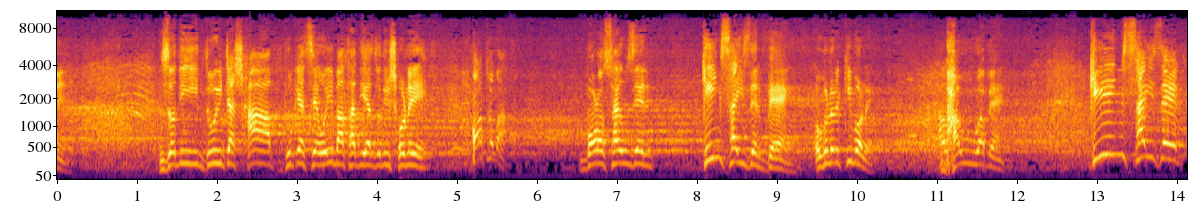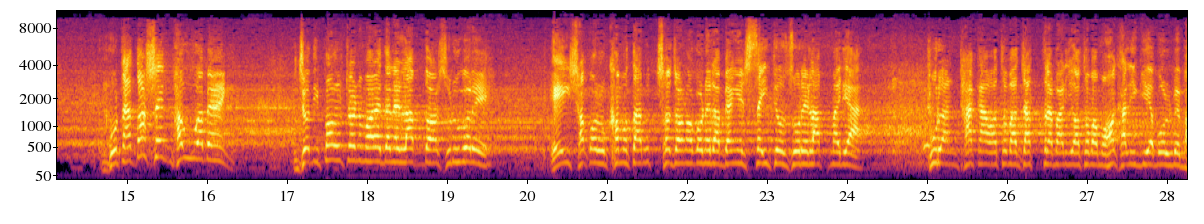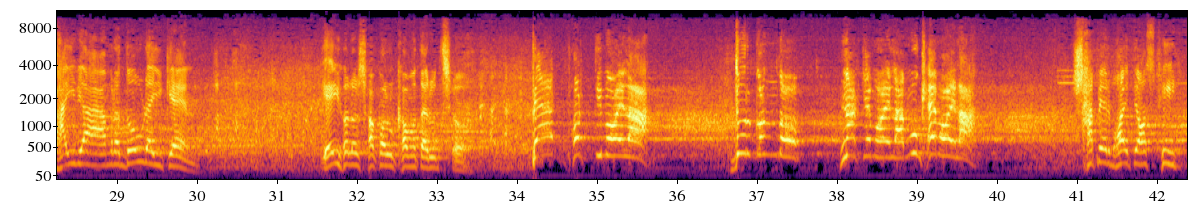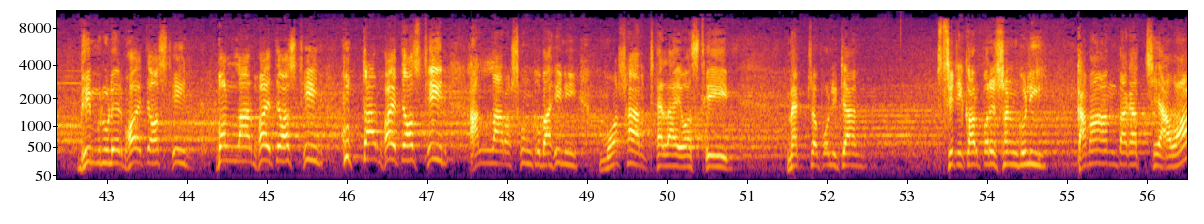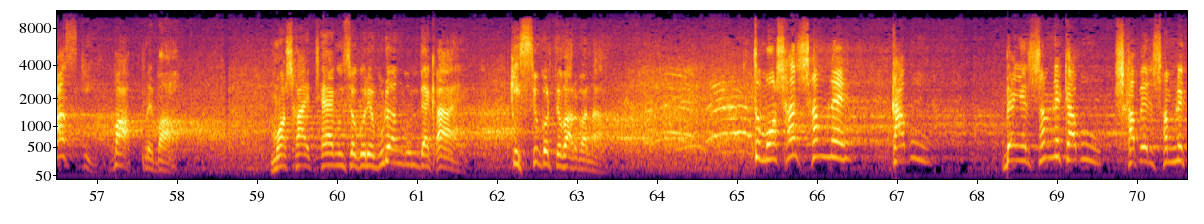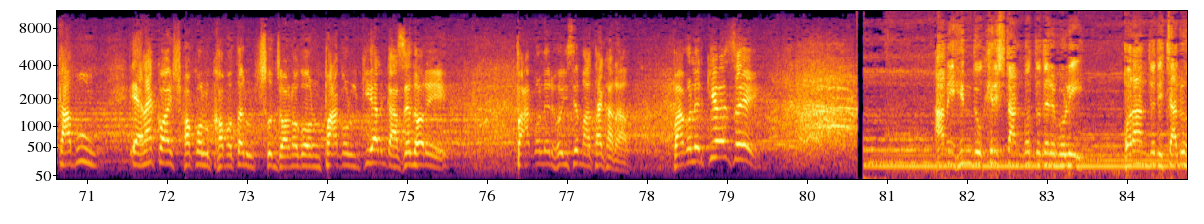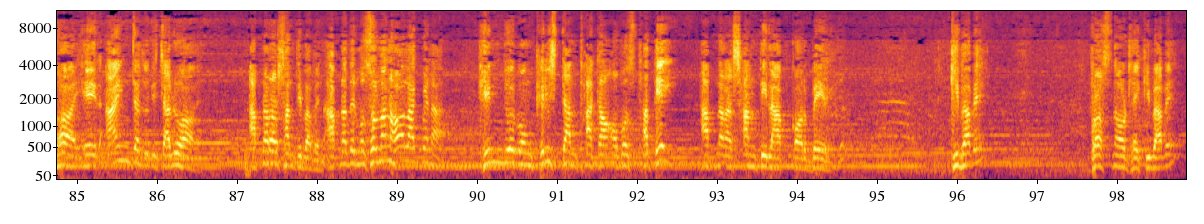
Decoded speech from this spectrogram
যদি দুইটা সাপ ঢুকেছে ওই মাথা দিয়া যদি শোনে, অথবা বড় সাইজের, কিং সাইজের ব্যাং ওগুলোর কি বলে? ভাউয়া ব্যাং কিং সাইজের গোটা দশেক ভাউয়া ব্যাং যদি পল্টন ময়দানে লাভ দেওয়া শুরু করে এই সকল ক্ষমতার উচ্চ জনগণেরা ব্যাঙের চাইতেও জোরে লাভ মারিয়া পুরান ঢাকা অথবা যাত্রাবাড়ি অথবা মহাখালী গিয়ে বলবে, ভাইরা, আমরা দৌড়াই কেন? এই হলো সকল ক্ষমতার উৎস। ভর্তি ময়লা, দুর্গন্ধ, নাকে ময়লা, মুখে ময়লা। সাপের ভয়তে অস্থির, ভীমরুলের ভয়তে অস্থির। বল্লার ভয়তে অস্থির, কুত্তার ভয়তে অস্থির, আল্লাহর অসংখ্য বাহিনী মশার ঠেলায় অস্থির। মেট্রোপলিটন, সিটি কর্পোরেশনগুলি কামান দাগাচ্ছে, আওয়াজ কি? বাপরে বাপ। মশায় ঠ্যাং উঁচু করে বুড়ো আঙ্গুল দেখায়, কিচ্ছু করতে পারবা না। তো মশার সামনে কাবু, ব্যাঙের সামনে কাবু, সাপের সামনে কাবু এরা কয়, সকল ক্ষমতার উৎস জনগণ, পাগল কি আর গাছে ধরে? পাগলের হইছে মাথা খারাপ। পাগলের কি হয়েছে? আমি হিন্দু, খ্রিস্টান, বৌদ্ধদের বলি, কোরআন যদি চালু হয়, এর আইনটা যদি চালু হয়, আপনারাও শান্তি পাবেন। আপনাদের মুসলমান হওয়া লাগবে না। হিন্দু এবং খ্রিস্টান থাকা অবস্থাতেই আপনারা শান্তি লাভ করবেন। কীভাবে? প্রশ্ন ওঠে কীভাবে?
